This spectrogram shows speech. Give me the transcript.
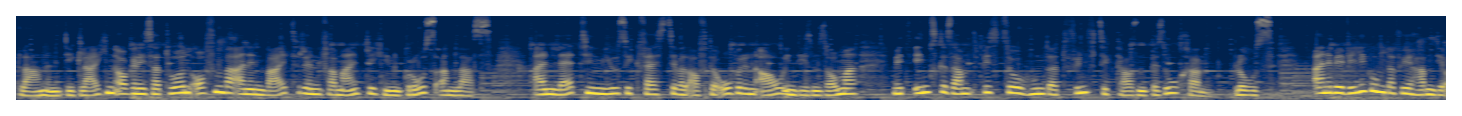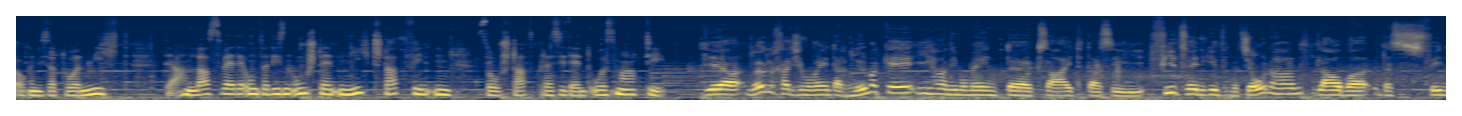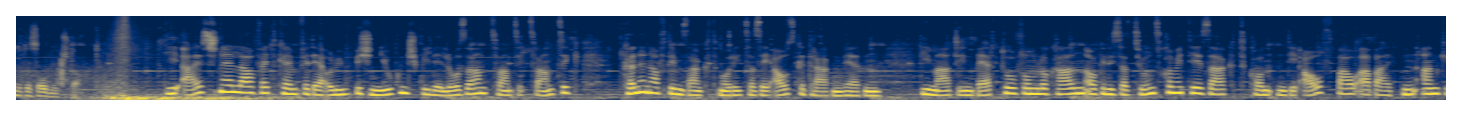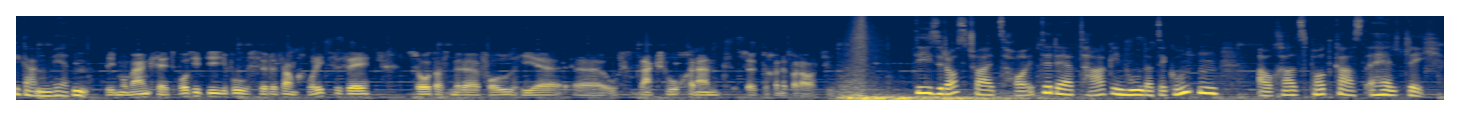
planen die gleichen Organisatoren offenbar einen weiteren vermeintlichen Großanlass. Ein Latin Music Festival auf der Oberen Au in diesem Sommer mit insgesamt bis zu 150.000 Besuchern. Bloß eine Bewilligung dafür haben die Organisatoren nicht. Der Anlass werde unter diesen Umständen nicht stattfinden, so Stadtpräsident Urs Marti. Die Möglichkeit ist im Moment einfach nicht mehr gegeben. Ich habe im Moment äh, gesagt, dass ich viel zu wenig Informationen habe. Ich glaube, das findet so nicht statt. Die Eisschnelllaufwettkämpfe der Olympischen Jugendspiele Lausanne 2020 können auf dem St. Moritzer See ausgetragen werden. Wie Martin Berto vom lokalen Organisationskomitee sagt, konnten die Aufbauarbeiten angegangen werden. Im Moment sieht es positiv aus für den St. Moritzer See, so dass wir äh, voll hier äh, aufs nächste Wochenende sollten können parat sein. Die Südostschweiz heute, der Tag in 100 Sekunden, auch als Podcast erhältlich.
